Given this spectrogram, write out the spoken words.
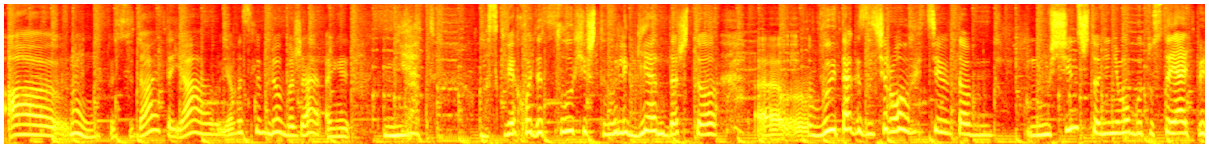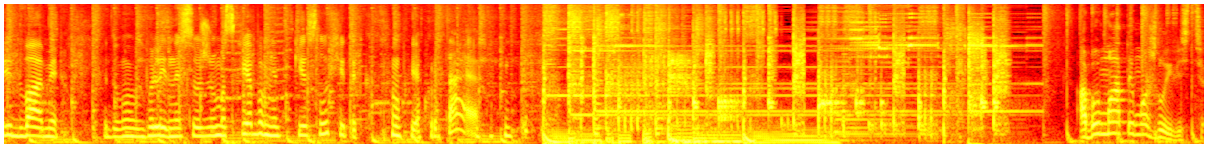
а, ну, то есть, да, это я, я вас люблю, обожаю. Они говорят, нет, в Москве ходят слухи, что вы легенда, что э, вы так зачаровываете там мужчин, что они не могут устоять перед вами. Я думаю, блин, если уже в Москве обо мне такие слухи, так ну, я крутая. Аби мати можливість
